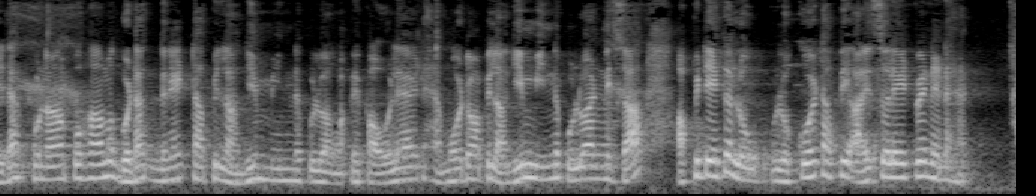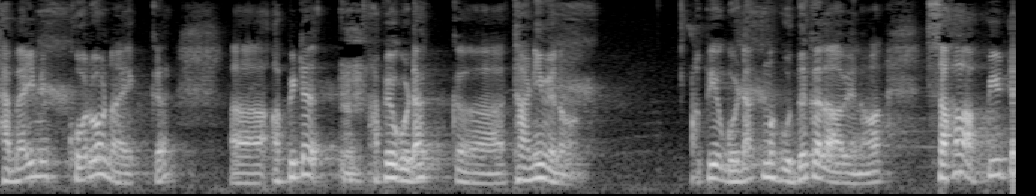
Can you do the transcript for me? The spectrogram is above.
ලෙඩක් වුණාපුවාම ගොඩක් දෙනෙක්ට අපි ළඟින් ඉන්න පුළුවන්. අපේ පවුලේ අයට හැමෝටම අපි ළඟින් ඉන්න පුළුවන් නිසා අපිට ඒක ලොකුවට අපි අයිසොලේට් වෙන්නේ නැහැ. හැබැයි මේ කොරෝනා එක්ක අපිට අපි ගොඩක් තනි වෙනවා. අපි ගොඩක්ම හුද කලා වෙනවා. සහ අපිට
